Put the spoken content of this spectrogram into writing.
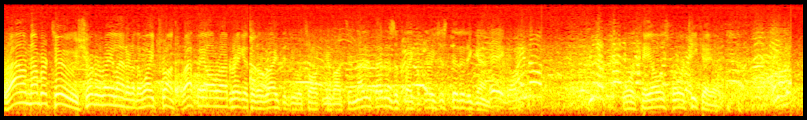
Round number two, Sugar Ray Leonard of the white trunk, Rafael Rodriguez. To the right that you were talking about, Tim. That, that is effective. There, he just did it again. There you go. Four KOs, four TKOs.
